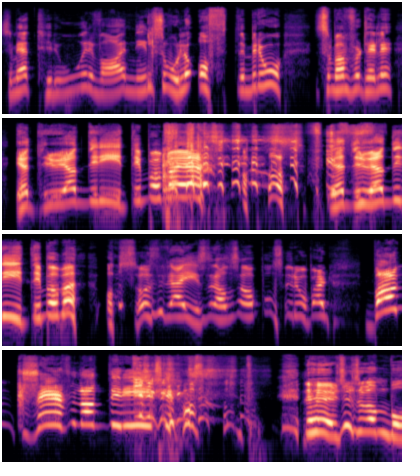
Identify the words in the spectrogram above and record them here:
som jeg tror var Nils Ole Oftebro, som han forteller 'Jeg tror jeg har driti på meg, jeg!' jeg tror jeg har driti på meg! Og så reiser han seg opp, og så roper han 'Banksjefen har driti på! Det høres ut som man må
